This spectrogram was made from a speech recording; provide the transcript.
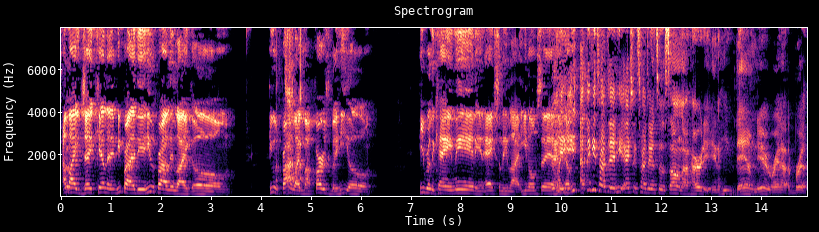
I like Jay Kelly. He probably did. He was probably like um, he was probably like my first, but he um, he really came in and actually like you know what I'm saying. Yeah, Like, he, I think he turned it. He actually turned it into a song. I heard it, and he damn near ran out of breath.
